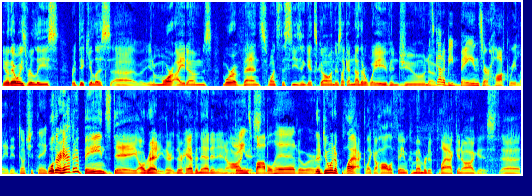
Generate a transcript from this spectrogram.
You know, they always release ridiculous, uh, you know, more items, more events. Once the season gets going, there's like another wave in June. It's Of, got to be Baines or Hawk related, don't you think? well, they're having a Baines Day already. They're they're having that in in Baines August. bobblehead or They're doing a plaque, like a Hall of Fame commemorative plaque in August. Uh,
